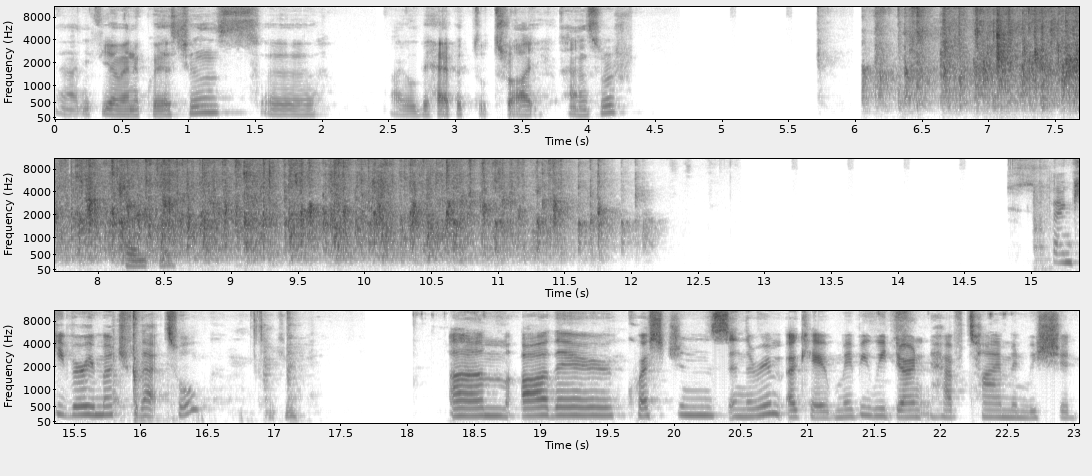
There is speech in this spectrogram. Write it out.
And if you have any questions, uh, I will be happy to try answer. Thank you. Thank you very much for that talk. Thank you. Um, are there questions in the room? Okay, maybe we don't have time and we should.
